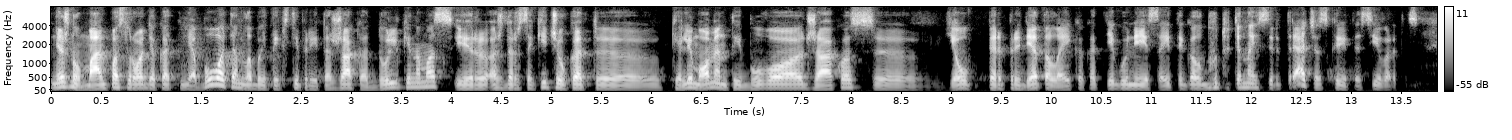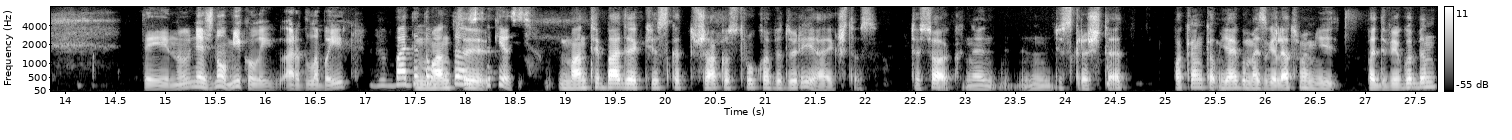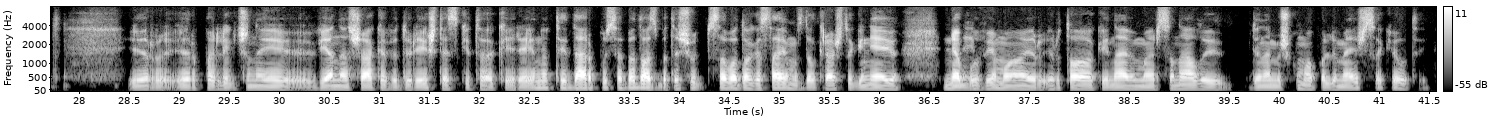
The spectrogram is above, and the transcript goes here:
nežinau, man pasirodė, kad nebuvo ten labai taip stipriai ta Žaka dulkinamas ir aš dar sakyčiau, kad e, keli momentai buvo Žakos e, jau per pridėtą laiką, kad jeigu ne jisai, tai galbūt tenais ir trečias krytas įvartis. Tai, nu, nežinau, Mykolai, ar labai badė Man tai- akis? Man tai badė akis, kad Žakos trūko viduryje aikštės. Tiesiog, ne, jis krašte pakankam, jeigu mes galėtumėm jį padvigubinti ir, ir palikti, žinai, vieną šaką viduryje aikštės, kitą kairiai, nu, tai dar pusę bėdos, bet aš jau savo dogastavimus dėl krašto gynėjų nebuvimo ir, ir to kainavimo arsenalui dinamiškumo palime išsakiau. Tai,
